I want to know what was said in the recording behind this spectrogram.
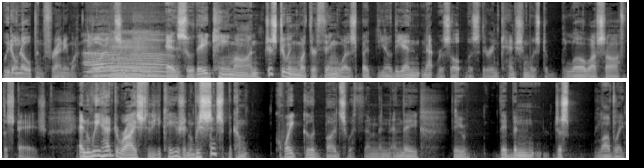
we don't open for anyone. The oils, oh. and so they came on just doing what their thing was. But you know the end net result was their intention was to blow us off the stage, and we had to rise to the occasion. We've since become quite good buds with them, and, and they they they've been just lovely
